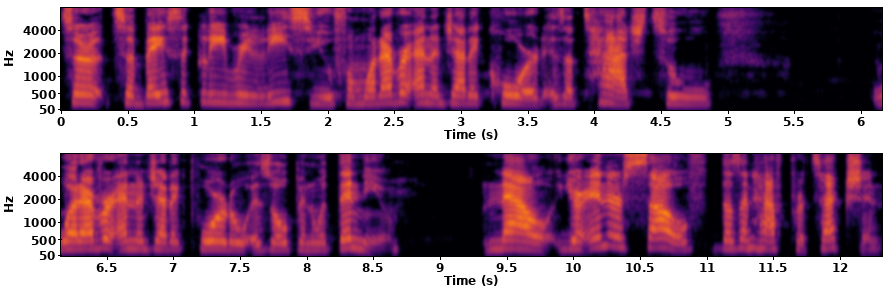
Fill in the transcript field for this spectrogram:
to to basically release you from whatever energetic cord is attached to whatever energetic portal is open within you. Now, your inner self doesn't have protection.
